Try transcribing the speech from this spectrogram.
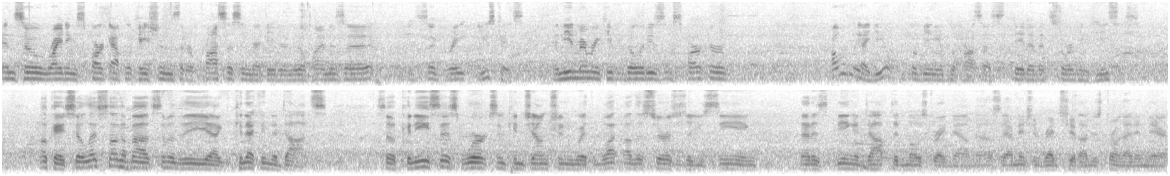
And so writing Spark applications that are processing that data in real time is a, is a great use case. And the in-memory capabilities of Spark are probably ideal for being able to process data that's stored in Kinesis. Okay, so let's talk about some of the uh, connecting the dots. So Kinesis works in conjunction with what other services are you seeing that is being adopted most right now? Now, so I mentioned Redshift, I'm just throwing that in there.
